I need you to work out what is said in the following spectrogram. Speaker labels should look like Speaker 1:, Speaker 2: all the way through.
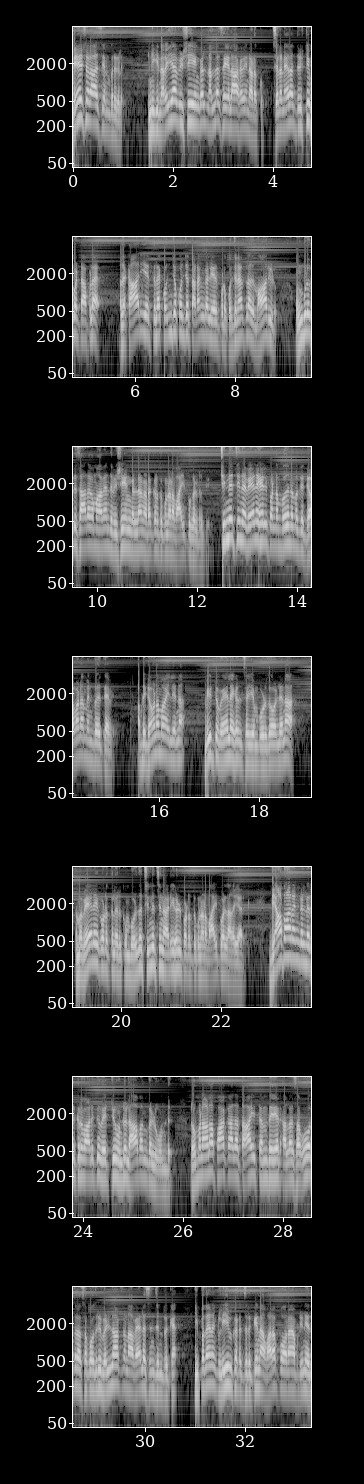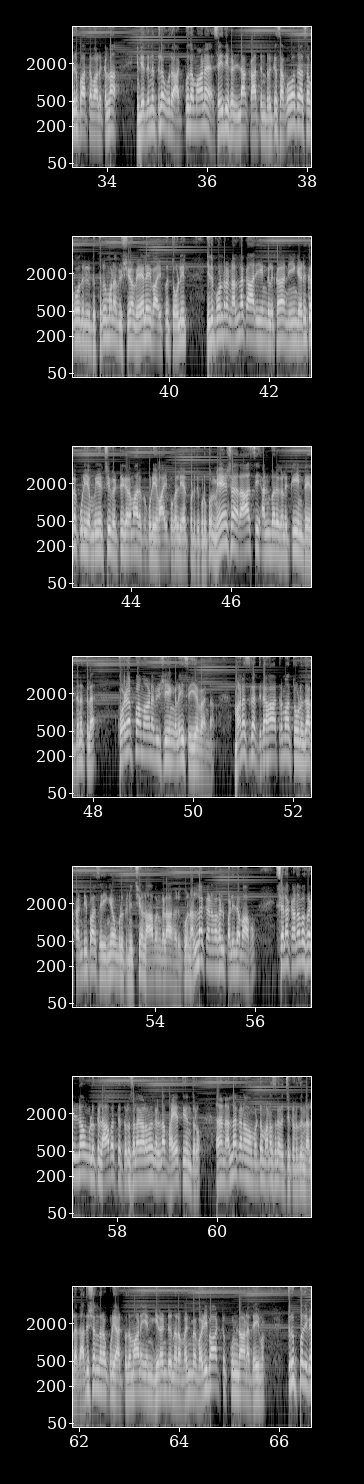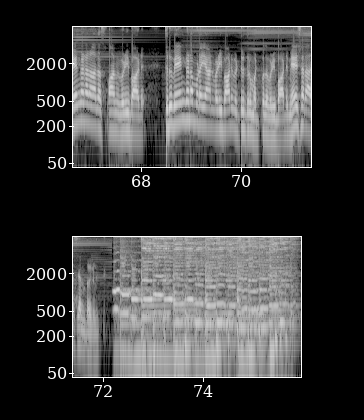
Speaker 1: மேஷராசி என்பர்களே இன்னைக்கு நிறைய விஷயங்கள் நல்ல செயலாகவே நடக்கும். சில நேரம் திருஷ்டி பட்டாப்புல அந்த காரியத்தில் கொஞ்சம் கொஞ்சம் தடங்கள் ஏற்படும். கொஞ்ச நேரத்தில் அது மாறிடும். உங்களுக்கு சாதகமாகவே அந்த விஷயங்கள்லாம் நடக்கிறதுக்கு உண்டான வாய்ப்புகள் இருக்கு. சின்ன சின்ன வேலைகள் பண்ணும்போது நமக்கு கவனம் என்பது தேவை. அப்படி கவனமா இல்லைன்னா வீட்டு வேலைகள் செய்யும் பொழுதோ இல்லைன்னா நம்ம வேலை கூடத்தில் இருக்கும் பொழுதோ சின்ன சின்ன அடிகள் படுறதுக்குண்டான வாய்ப்புகள் நிறையா இருக்குது வியாபாரங்களில் இருக்கிறவாளுக்கு வெற்றி உண்டு லாபங்கள் உண்டு. ரொம்ப நாளாக பார்க்காத தாய் தந்தையர் அல்ல சகோதர சகோதரி வெளிநாட்டில் நான் வேலை செஞ்சுட்டு இருக்கேன் இப்போதான் எனக்கு லீவு கிடைச்சிருக்கு நான் வரப்போகிறேன் அப்படின்னு எதிர்பார்த்தவாளுக்கெல்லாம் இன்றைய தினத்தில் ஒரு அற்புதமான செய்திகள்லாம் காத்துட்டுருக்கு. சகோதர சகோதரிகளுக்கு திருமண விஷயம் வேலை வாய்ப்பு தொழில் இது போன்ற நல்ல காரியங்களுக்காக நீங்கள் எடுக்கக்கூடிய முயற்சி வெற்றிகரமாக இருக்கக்கூடிய வாய்ப்புகள் ஏற்படுத்தி கொடுக்கும். மேஷ ராசி அன்பர்களுக்கு இன்றைய தினத்தில் குழப்பமான விஷயங்களை செய்ய வேண்டாம். மனசுல திடகாத்திரமாக தோணுதா கண்டிப்பா செய்யுங்க. உங்களுக்கு நிச்சயம் லாபங்களாக இருக்கும். நல்ல கனவுகள் பலிதமாகும். சில கனவுகள்லாம் உங்களுக்கு லாபத்தை தரும். சில கனவுகள்லாம் பயத்தையும் தரும். ஆனால் நல்ல கனவை மட்டும் மனசுல வச்சுக்கிறது நல்லது. அதிர்ஷ்டம் தரக்கூடிய அற்புதமான என் இரண்டு நிறம் வெண்மை வழிபாட்டுக்குண்டான தெய்வம். திருப்பதி வேங்கடநாத சுவாமி வழிபாடு திருவேங்கடமுடையான் வழிபாடு வெற்றி தரும் அற்புத வழிபாடு மேஷராசி அன்பர்களுக்கு.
